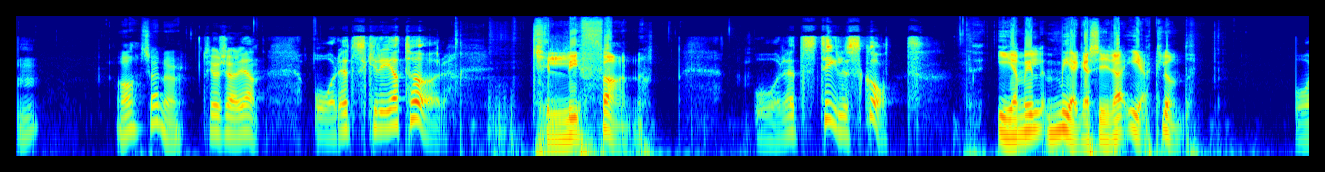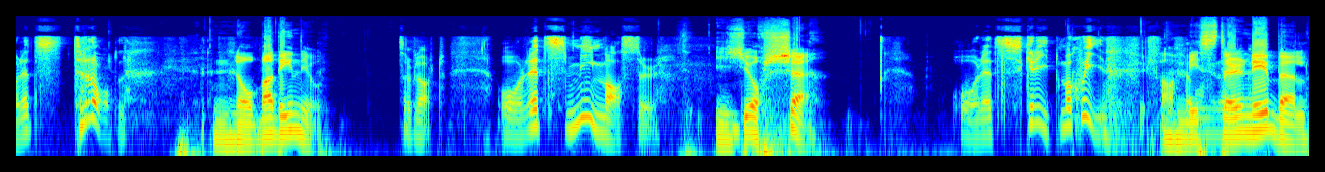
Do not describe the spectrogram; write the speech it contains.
Mm. Ja, kör nu. Ska vi köra igen? Årets kreatör. Cliffan. Årets tillskott. Emil Megashira Eklund. Årets troll. Nobadinho. Såklart. Årets meme master. Josse. Årets skrytmaskin. Mr Nibble.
